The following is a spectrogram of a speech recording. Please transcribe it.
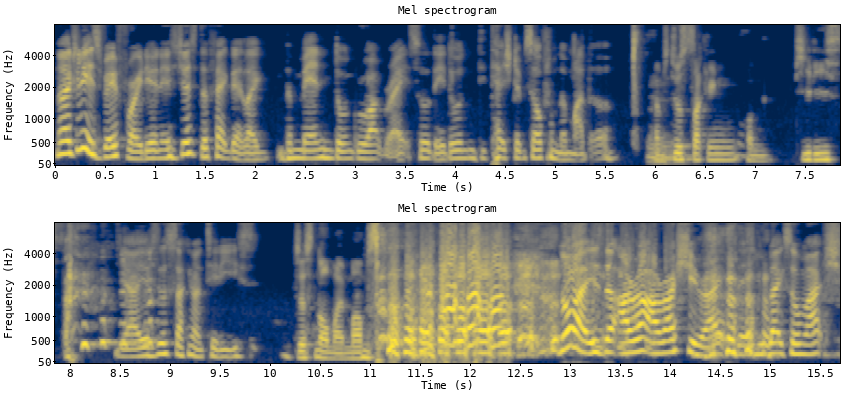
No, actually, it's very Freudian. It's just the fact that like the men don't grow up right, so they don't detach themselves from the mother. I'm still sucking on TDs, Yeah, you're still sucking on titties. just not my mom's. no, ah, it's the ara ara shit, right? That you like so much.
